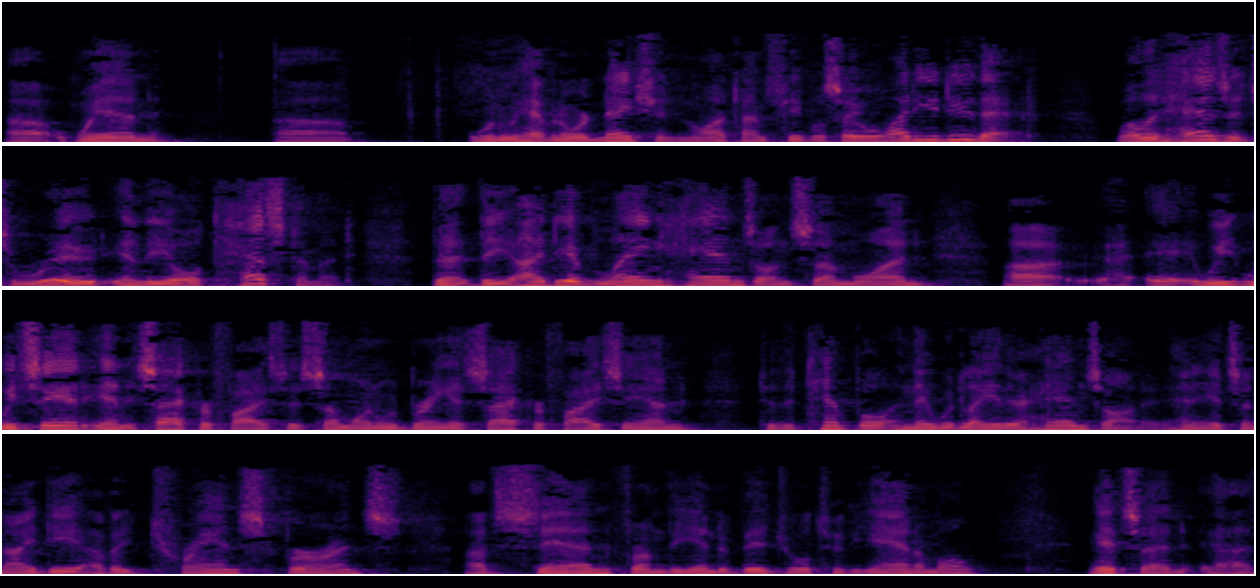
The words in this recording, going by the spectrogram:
uh, when uh, when we have an ordination. And a lot of times people say, "Well, why do you do that?" Well, it has its root in the Old Testament. The the idea of laying hands on someone uh, we, we see it in sacrifices. Someone would bring a sacrifice in to the temple and they would lay their hands on it. And it's an idea of a transference of sin from the individual to the animal. It's an uh,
